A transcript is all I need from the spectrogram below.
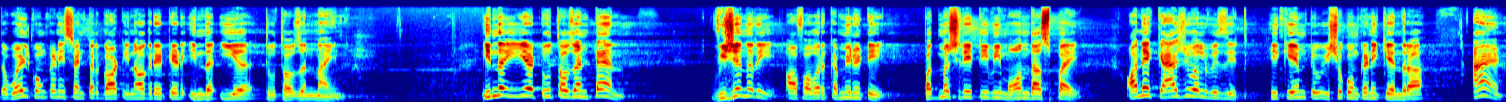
the World Konkani Center got inaugurated in the year 2009. In the year 2010, visionary of our community, Padma Shri TV Mohandas Pai, on a casual visit, he came to Vishwa Konkani Kendra and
